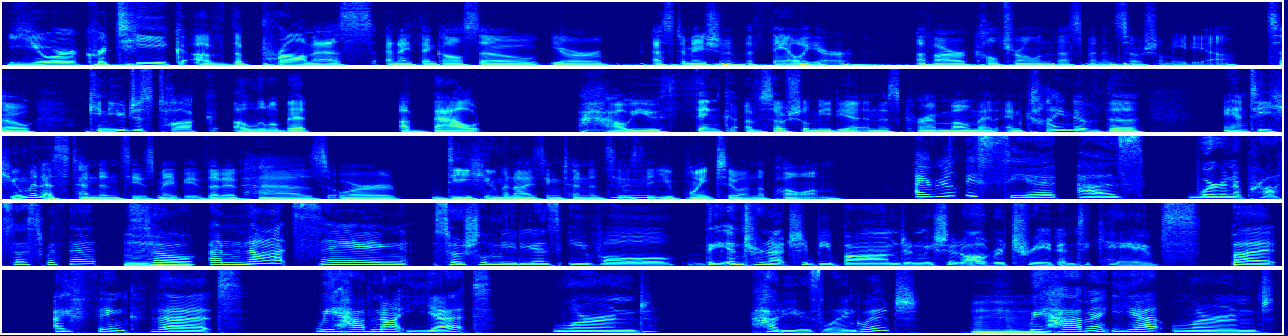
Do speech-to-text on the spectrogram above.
your critique of the promise, and I think also your estimation of the failure of our cultural investment in social media. So, can you just talk a little bit about how you think of social media in this current moment and kind of the anti humanist tendencies, maybe, that it has, or dehumanizing tendencies mm. that you point to in the poem? I really see it as we're in a process with it. Mm. So I'm not saying social media is evil, the internet should be bombed, and we should all retreat into caves. But I think that we have not yet learned how to use language. Mm. We haven't yet learned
